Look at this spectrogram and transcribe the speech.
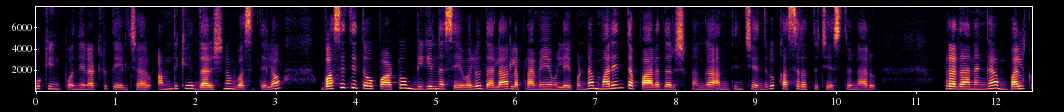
బుకింగ్ పొందినట్లు తేల్చారు. అందుకే దర్శనం వసతిలో వసతితో పాటు మిగిలిన సేవలు దళార్ల ప్రమేయం లేకుండా మరింత పారదర్శకంగా అందించేందుకు కసరత్తు చేస్తున్నారు. ప్రధానంగా బల్క్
